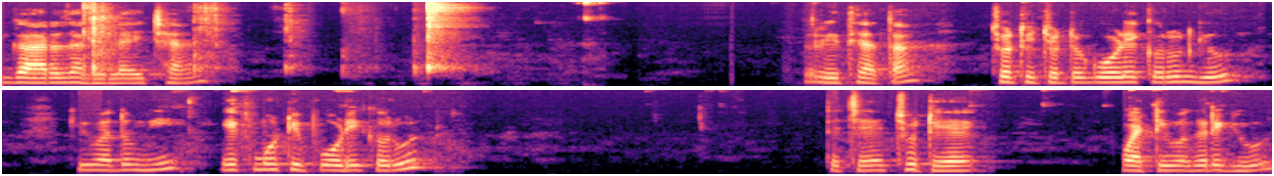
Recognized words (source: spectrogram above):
गार झालेलं आहे छान. तर इथे आता छोटे छोटे गोळे करून घेऊ किंवा तुम्ही एक मोठी पोळी करून त्याचे छोटे वाटी वगैरे घेऊन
